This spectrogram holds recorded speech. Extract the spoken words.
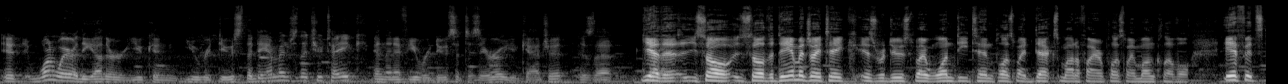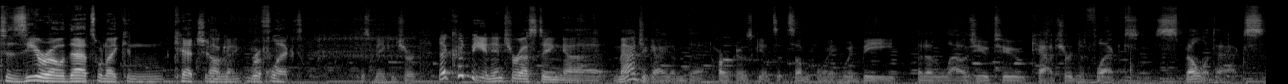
it, one way or the other, you can you reduce the damage that you take, and then if you reduce it to zero, you catch it. Is that Yeah, the, so so the damage I take is reduced by one d10 plus my dex modifier plus my monk level. If it's to zero, that's when I can catch and Okay, okay. reflect. just making sure? That could be an interesting uh, magic item that Harcos gets at some point. Would be that it allows you to catch or deflect spell attacks.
